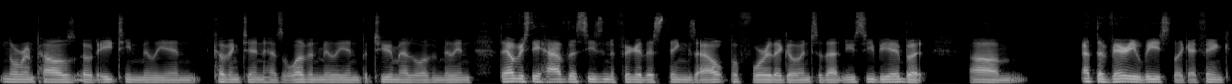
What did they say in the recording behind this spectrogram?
Norman Powell's owed 18 million. Covington has 11 million. Batum has 11 million. They obviously have this season to figure this things out before they go into that new CBA. But um, at the very least, like I think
